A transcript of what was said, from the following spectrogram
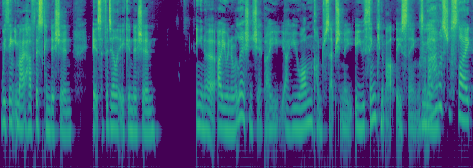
we think you might have this condition. It's a fertility condition. You know, are you in a relationship? Are you, are you on contraception? Are you, are you thinking about these things? And Yeah. I was just like,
